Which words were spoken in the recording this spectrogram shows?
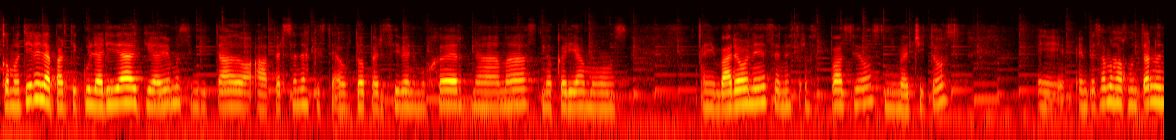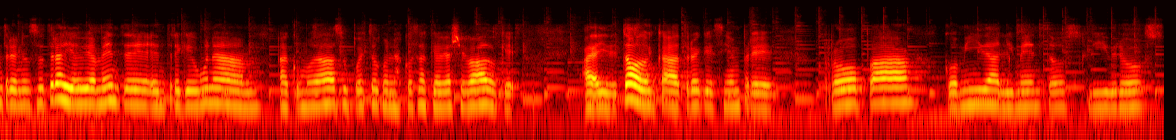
como tiene la particularidad que habíamos invitado a personas que se autoperciben mujer nada más, no queríamos eh, varones en nuestros espacios, ni machitos, eh, empezamos a juntarnos entre nosotras y obviamente entre que una acomodaba su puesto con las cosas que había llevado, que hay de todo en cada trueque, siempre ropa, comida, alimentos, libros,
